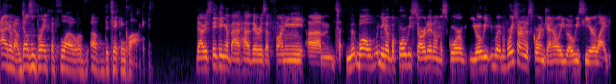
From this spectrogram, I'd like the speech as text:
I don't know, doesn't break the flow of, of the ticking clock. I was thinking about how there was a funny, um, t- well, you know, before we started on the score, you always, before we started on the score in general, you always hear like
